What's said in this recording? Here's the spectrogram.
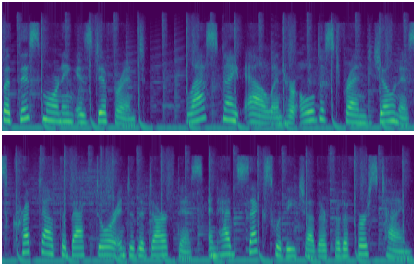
But this morning is different. Last night Elle and her oldest friend Jonas crept out the back door into the darkness and had sex with each other for the first time,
